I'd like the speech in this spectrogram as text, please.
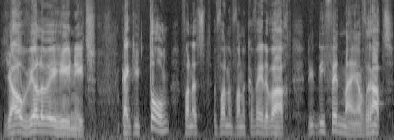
Jou willen we hier niet. Kijk, die Ton van het, van, van de Café de Wacht, die, die vindt mij een vrat.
